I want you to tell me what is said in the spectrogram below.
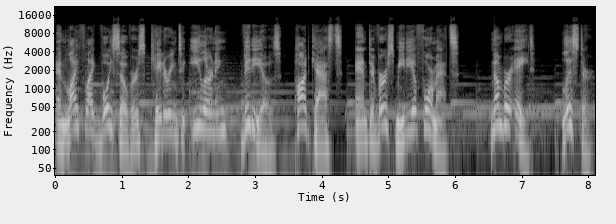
and lifelike voiceovers catering to e-learning, videos, podcasts, and diverse media formats. Number 8. Listnr.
